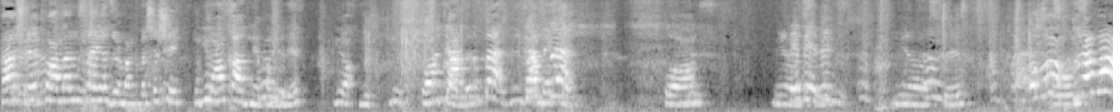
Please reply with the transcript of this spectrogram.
Ha şuraya puanlarınızı da yazıyorum arkadaşlar. Şey, dur puan kağıdını yapalım bir de. Pu- dur. Puan kağıdı. Sen bekle. Puan. Miyasi. Miyasi.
